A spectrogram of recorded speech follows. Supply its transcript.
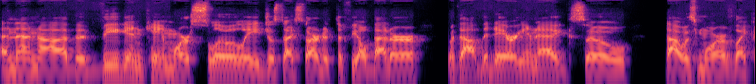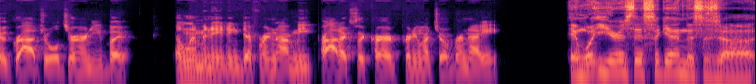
and then uh, the vegan came more slowly. Just I started to feel better without the dairy and eggs, so that was more of like a gradual journey. But eliminating different uh, meat products occurred pretty much overnight. And what year is this again? This is uh,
